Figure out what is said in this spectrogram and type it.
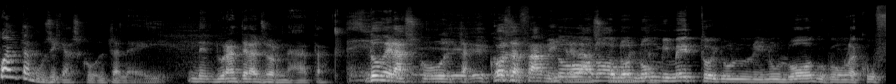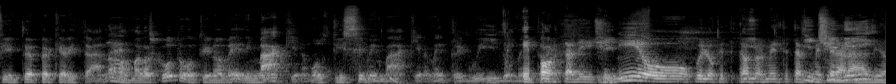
Quanta musica ascolta lei nel- durante la giornata? Dove l'ascolta? Eh, Cosa fa mentre no, l'ascolta? No, no, non mi metto in un, in un luogo con una cuffia per carità, no, Eh. ma l'ascolto continuamente, in macchina, moltissimo in macchina, mentre guido. E mentre- porta dei i- CD o quello che casualmente i trasmette CD, la radio?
